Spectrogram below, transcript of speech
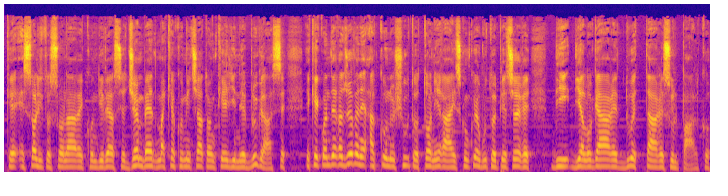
che è solito suonare con diverse jam band ma che ha cominciato anche egli nel bluegrass e che quando era giovane ha conosciuto Tony Rice con cui ha avuto il piacere di dialogare, duettare sul palco.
